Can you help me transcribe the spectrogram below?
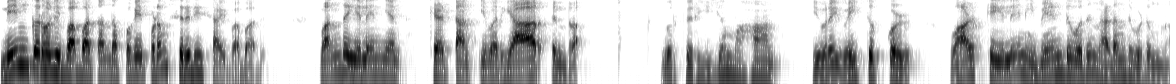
நீம் கரோலி பாபா தந்த புகைப்படம் சிறுடி சாய்பாபா அது. வந்த இளைஞன் கேட்டான் இவர் யார்? என்றான். இவர் பெரிய மகான். இவரை வைத்துக்கொள். வாழ்க்கையிலே நீ வேண்டுவது நடந்து விடும்னா.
